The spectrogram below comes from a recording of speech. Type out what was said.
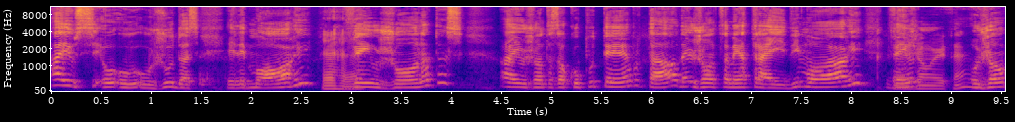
Aí o, o- o- Judas, ele morre, vem o Jonatas, aí o Jonatas ocupa o templo e tal, daí o Jonatas também é traído e morre, vem Tem o, João Merchan. o João,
